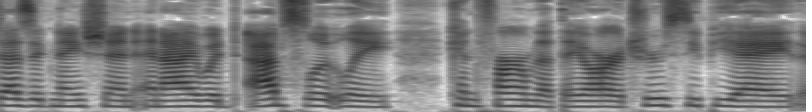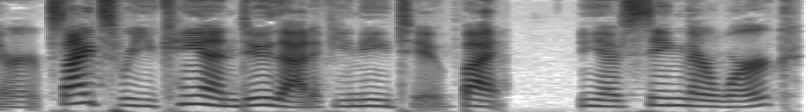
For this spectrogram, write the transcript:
designation, and I would absolutely confirm that they are a true CPA. There are sites where you can do that if you need to, but you know, seeing their work,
